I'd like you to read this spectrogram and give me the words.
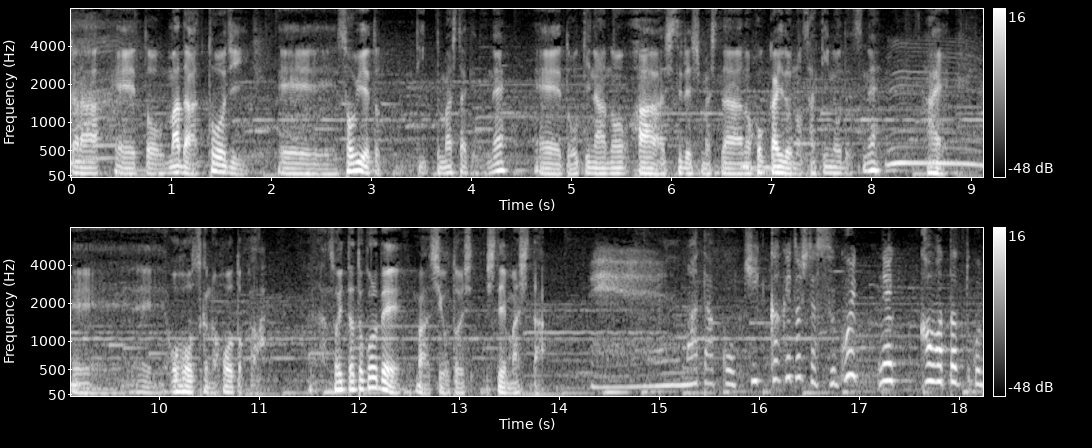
からえっ、とまだ当時、えーソビエトって言ってましたけどね、えっ、と沖縄のあー失礼しました。あの北海道の先のですね、うん。はい、えーえーオホーツクの方とかそういったところでまあ仕事をししてました。えーまたこうきっかけとしてはすごいね変わったとこ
